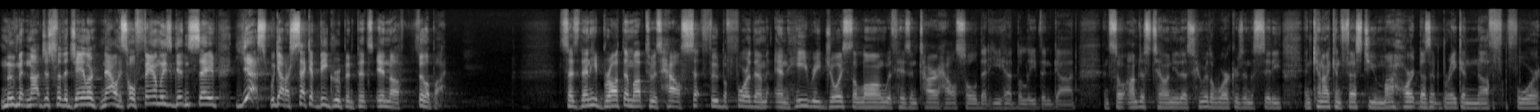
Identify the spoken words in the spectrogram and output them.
movement not just for the jailer, now his whole family's getting saved. Yes, we got our second B group in, in uh, Philippi says, Then he brought them up to his house, set food before them, and he rejoiced along with his entire household that he had believed in God. And so I'm just telling you this who are the workers in the city? And can I confess to you, my heart doesn't break enough for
